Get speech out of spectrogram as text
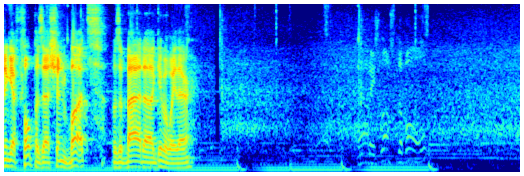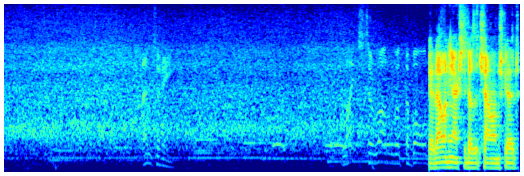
Didn't get full possession, but it was a bad uh, giveaway there. That one he actually does a challenge good.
